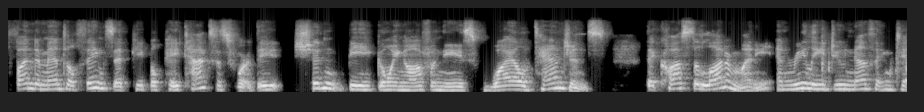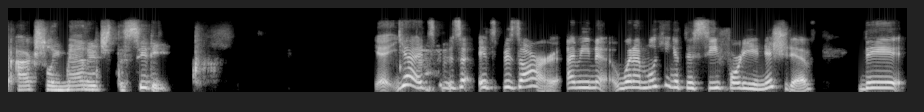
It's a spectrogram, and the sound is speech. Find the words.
fundamental things that people pay taxes for. They shouldn't be going off on these wild tangents that cost a lot of money and really do nothing to actually manage the city. Yeah, it's it's bizarre. I mean, when I'm looking at the C40 initiative, they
